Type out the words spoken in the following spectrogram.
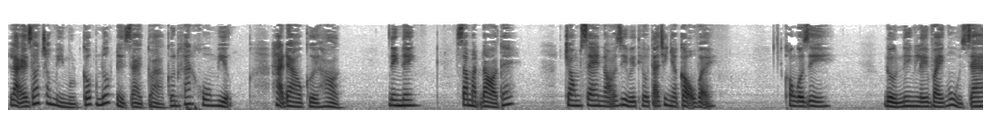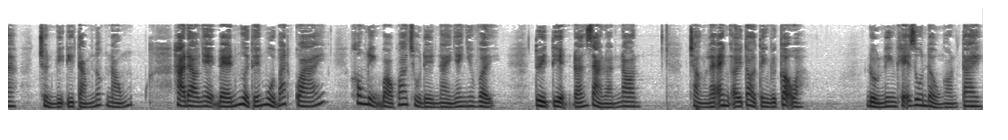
lại rót cho mình một cốc nước để giải tỏa cơn khát khô miệng. Hạ Đào cười hỏi. Ninh Ninh, sao mặt đỏ thế? Trong xe nói gì với thiếu tá trình nhà cậu vậy? Không có gì. Đường Ninh lấy váy ngủ ra, chuẩn bị đi tắm nước nóng. Hạ Đào nhẹ bén người thấy mùi bát quái, không định bỏ qua chủ đề này nhanh như vậy. Tùy tiện đoán giả đoán non. Chẳng lẽ anh ấy tỏ tình với cậu à? Đường Ninh khẽ run đầu ngón tay.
